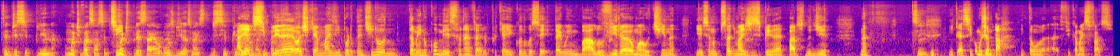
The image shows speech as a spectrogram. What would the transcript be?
ter disciplina. Motivação você Sim. pode precisar em alguns dias, mas disciplina. Aí a é disciplina eu acho que é mais importante no, também no começo, né, velho? Porque aí quando você pega o embalo, vira uma rotina, e aí você não precisa de mais disciplina, é parte do dia, né? Sim. E assim como jantar. Então é, fica mais fácil.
